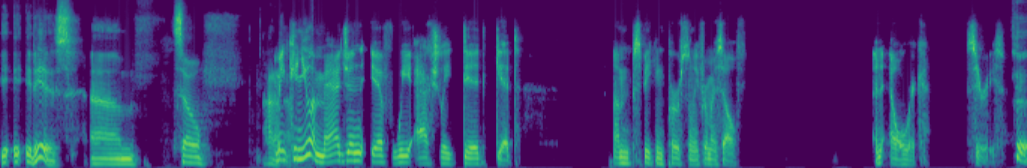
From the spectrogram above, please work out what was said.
It, it- it is. Um, so I I don't mean, know. can you imagine if we actually did get? I'm speaking personally for myself. An Elric series.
